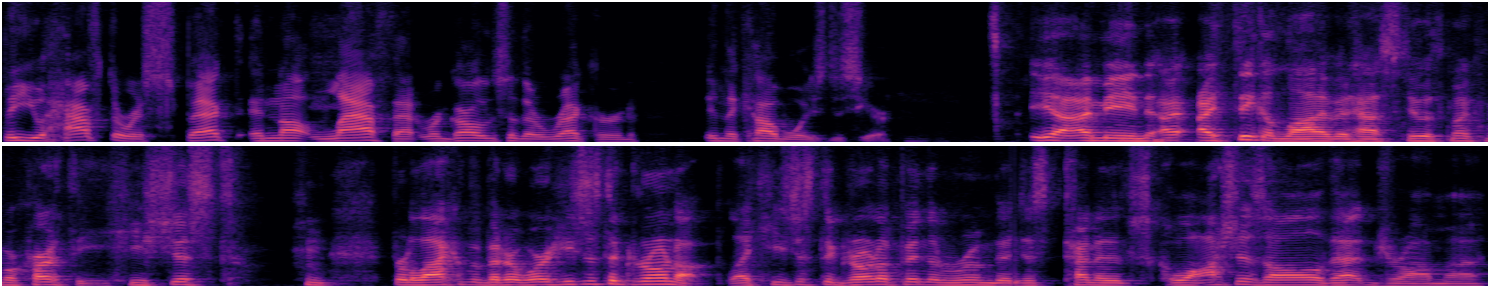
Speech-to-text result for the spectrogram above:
that you have to respect and not laugh at, regardless of their record in the Cowboys this year. Yeah, I mean, I, I, think a lot of it has to do with Mike McCarthy. He's just, for lack of a better word, he's just a grown up. Like he's just a grown up in the room that just kind of squashes all of that drama.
